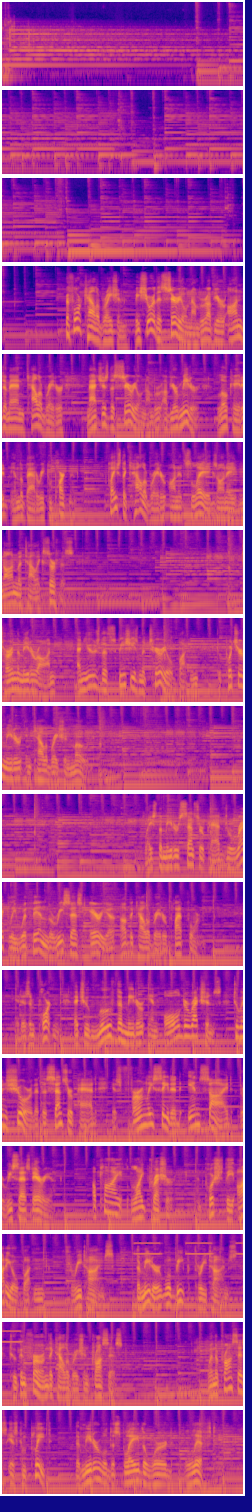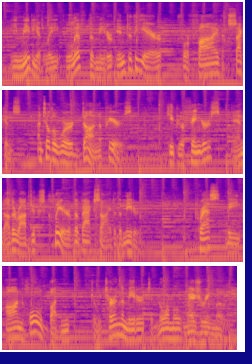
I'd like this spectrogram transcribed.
Before calibration, be sure the serial number of your on-demand calibrator matches the serial number of your meter located in the battery compartment. Place the calibrator on its legs on a non-metallic surface. Turn the meter on and use the species material button to put your meter in calibration mode. Place the meter's sensor pad directly within the recessed area of the calibrator platform. It is important that you move the meter in all directions to ensure that the sensor pad is firmly seated inside the recessed area. Apply light pressure and push the audio button three times. The meter will beep three times to confirm the calibration process. When the process is complete, the meter will display the word lift. Immediately lift the meter into the air for 5 seconds until the word done appears. Keep your fingers and other objects clear of the backside of the meter. Press the on hold button to return the meter to normal measuring mode.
